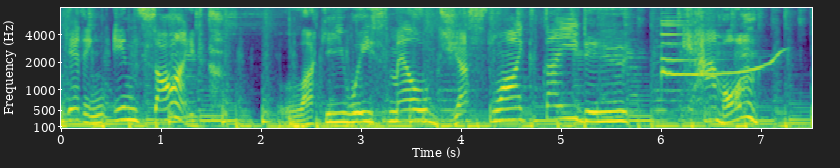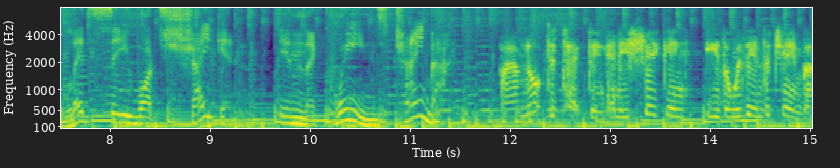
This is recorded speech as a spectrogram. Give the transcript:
getting inside. Lucky we smell just like they do. Come on, let's see what's shaking in the Queen's chamber. I am not detecting any shaking either within the chamber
